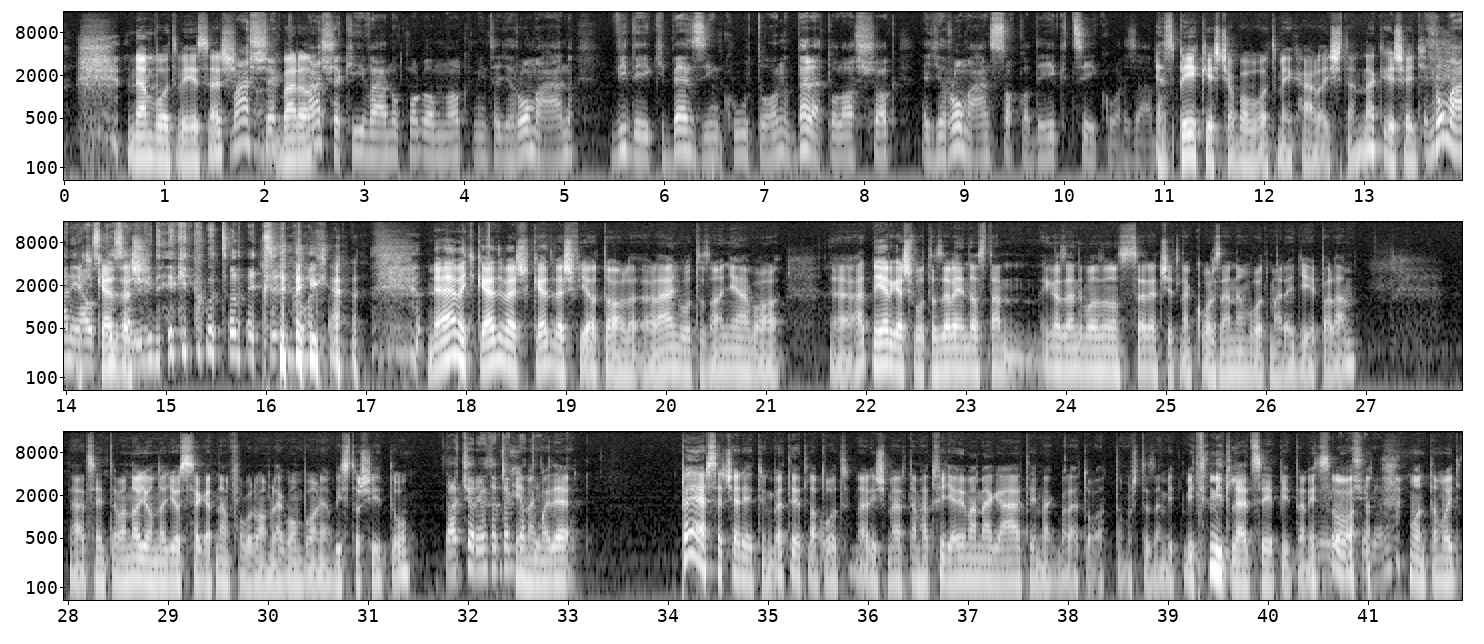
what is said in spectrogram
Nem volt vészes. Más se, bár a... más se kívánok magamnak, mint egy román vidéki benzinkúton beletolassak egy román szakadék C-korzába. Ez Békés Csaba volt még, hála Istennek, és egy... Egy Romániához egy kedves... közeli vidéki kúton egy C-korzába. Nem, egy kedves, kedves fiatal lány volt az anyjával, hát mérges volt az elején, de aztán igazán azon a szerencsétlen korzán nem volt már egy épelem. Tehát szerintem a nagyon nagy összeget nem fog rólam legombolni a biztosító. Tehát cseréltetek Én meg majd e... Persze cseréltünk betétlapot, elismertem, hát figyelj, ő már megállt, én meg beletolattam, most ezen mit, mit, mit lehet szépíteni, Végül szóval is, mondtam, hogy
